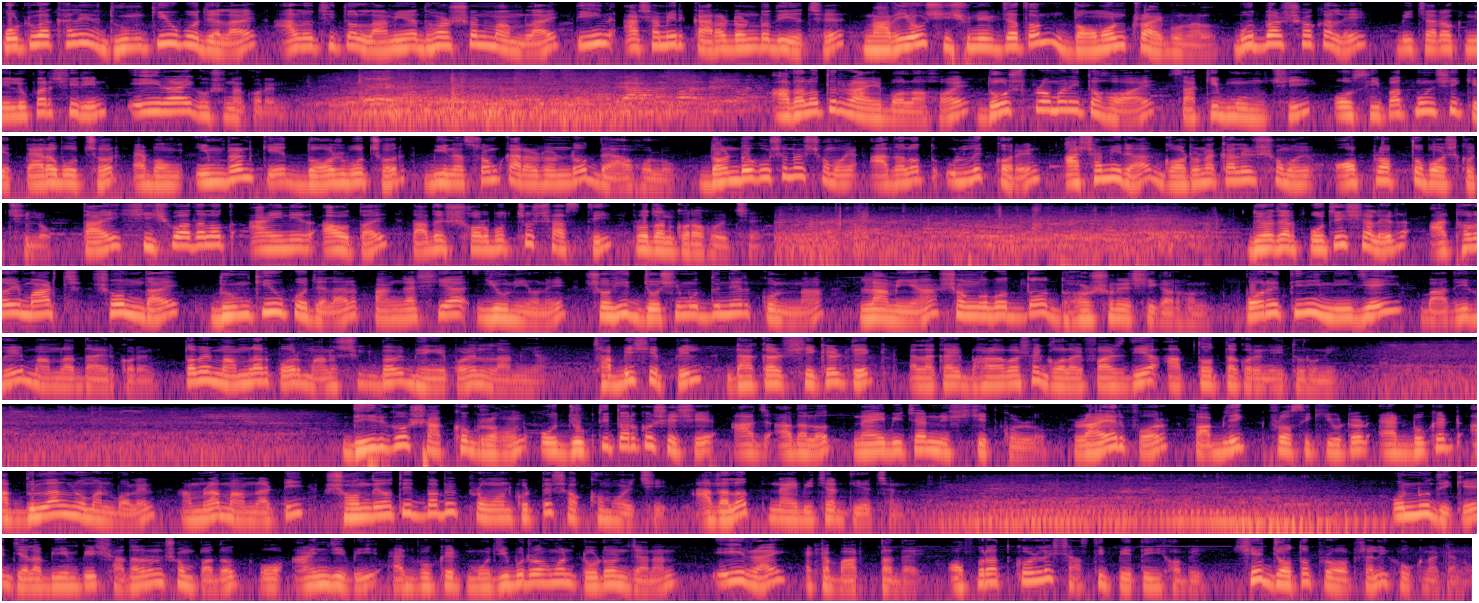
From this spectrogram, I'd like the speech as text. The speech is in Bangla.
পটুয়াখালীর ধুমকি উপজেলায় আলোচিত লামিয়া ধর্ষণ মামলায় তিন আসামির কারাদণ্ড দিয়েছে নারী ও শিশু নির্যাতন দমন ট্রাইব্যুনাল। বুধবার সকালে বিচারক নীলুপার শিরিন এই রায় ঘোষণা করেন। আদালতের রায়ে বলা হয়, দোষ প্রমাণিত হওয়ায় সাকিব মুন্সি ও সিপাত মুন্সিকে ১৩ বছর এবং ইমরানকে দশ বছর বিনাশ্রম কারাদণ্ড দেওয়া হলো। দণ্ড ঘোষণার সময় আদালত উল্লেখ করেন, আসামিরা ঘটনাকালের সময় অপ্রাপ্ত বয়স্ক ছিল। তাই শিশু আদালত আইনের আওতায় তাদের সর্বোচ্চ শাস্তি প্রদান করা হয়েছে। দু হাজার পঁচিশ সালের আঠারোই মার্চ সন্ধ্যায় ধুমকি উপজেলার পাঙ্গাশিয়া ইউনিয়নে শহীদ জসিমউদ্দিনের কন্যা লামিয়া সংঘবদ্ধ ধর্ষণের শিকার হন। পরে তিনি নিজেই বাদী হয়ে মামলা দায়ের করেন। তবে মামলার পর মানসিকভাবে ভেঙে পড়েন লামিয়া। ছাব্বিশ এপ্রিল ঢাকার শেকেরটেক এলাকায় ভাড়া বাসায় গলায় ফাঁস দিয়ে আত্মহত্যা করেন এই তরুণী। দীর্ঘ সাক্ষ্য গ্রহণ ও যুক্তিতর্ক শেষে আজ আদালত ন্যায় বিচার নিশ্চিত করল। রায়ের পর public prosecutor advocate Abdullah Al Noman বলেন, আমরা মামলাটি সন্দেহতীতভাবে প্রমাণ করতে সক্ষম হয়েছি। আদালত ন্যায় বিচার দিয়েছেন। অন্যদিকে জেলা বিএনপির সাধারণ সম্পাদক ও আইনজীবী অ্যাডভোকেট মুজিবুর রহমান টোটন জানান, এই রায় একটা বার্তা দেয়। অপরাধ করলে শাস্তি পেতেই হবে। সে যত প্রভাবশালী হোক না কেন।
